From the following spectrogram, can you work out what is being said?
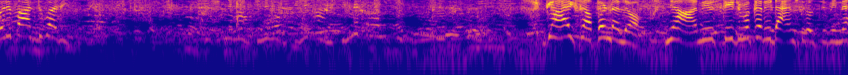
ഒരു പാട്ട് പാടി. ഗായ്സ് അപ്പം ഉണ്ടല്ലോ. ഞാൻ സ്റ്റേജിൽ കയറി ഡാൻസ് കളിച്ചു. പിന്നെ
